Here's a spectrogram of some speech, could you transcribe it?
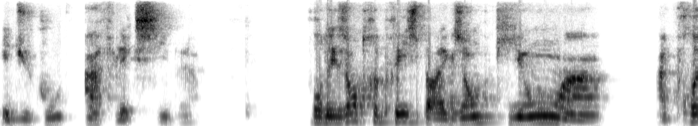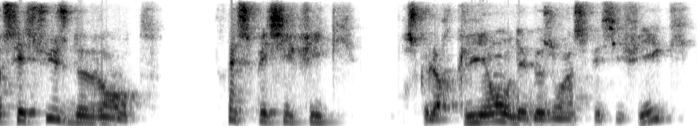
et du coup inflexible. Pour des entreprises, par exemple, qui ont un, processus de vente très spécifique, parce que leurs clients ont des besoins spécifiques,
